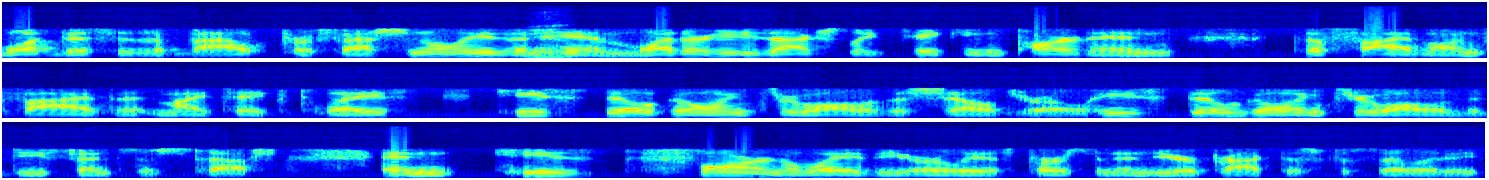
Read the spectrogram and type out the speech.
what this is about professionally than Yeah. him. Whether he's actually taking part in the five on five that might take place, he's still going through all of the shell drill. He's still going through all of the defensive stuff. And he's far and away the earliest person into your practice facility,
